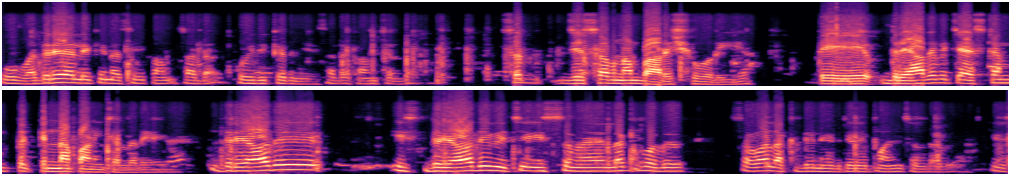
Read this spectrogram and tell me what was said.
ਉਹ ਵਧ ਰਿਹਾ ਲੇਕਿਨ ਅਸੀਂ ਕੰਮ ਸਾਡਾ ਕੋਈ ਦਿੱਕਤ ਨਹੀਂ ਹੈ ਸਾਡਾ ਕੰਮ ਚੱਲਦਾ। ਸਰ ਜਿਸ ਹਿਸਾਬ ਨਾਲ ਬਾਰਿਸ਼ ਹੋ ਰਹੀ ਆ ਤੇ ਦਰਿਆ ਦੇ ਵਿੱਚ ਇਸ ਟਾਈਮ ਕਿੰਨਾ ਪਾਣੀ ਚੱਲ ਰਿਹਾ ਹੈ? ਦਰਿਆ ਦੇ ਇਸ ਦਰਿਆ ਦੇ ਵਿੱਚ ਇਸ ਸਮੇਂ ਲਗਭਗ ਸਵਾ ਲੱਖ ਦੇ ਨੇੜੇ ਜਿਹੜੇ ਪਾਣੀ ਚੱਲਦਾ ਪਿਆ ਇਸ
